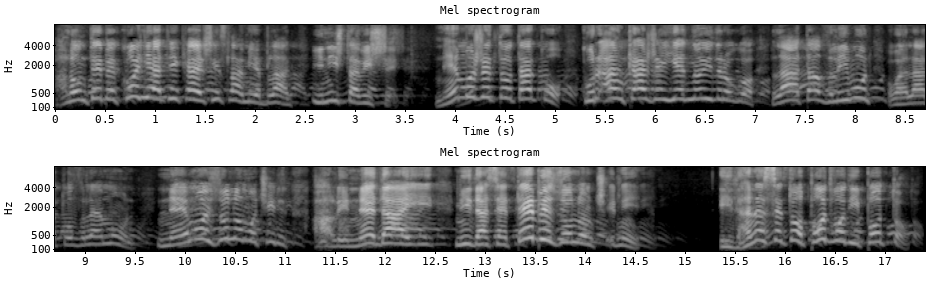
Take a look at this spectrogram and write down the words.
Ali on tebe kolje, a ti kažeš islam je blag i ništa više. Ne može to tako. Kur'an kaže jedno i drugo. La ta vlimun, wa la tu vlemun. Nemoj zulum učiniti, ali ne daj ni da se tebi zulum čini. I danas se to podvodi po to.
